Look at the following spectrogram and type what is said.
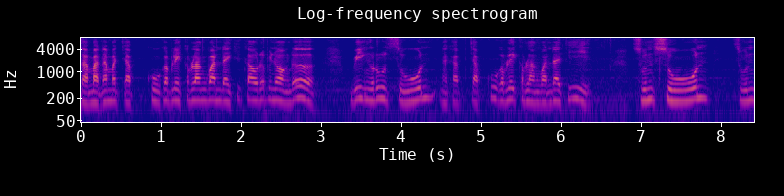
สามารถนำมาจับคู่กับเลขกำลังวันได้คือเก้าเด้อพี่น้องเด้อวิ่งรูดศูนย์นะครับจับคู่กับเลขกำลังวันได้ที่ศูนย์ศูนย์ศูนย์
